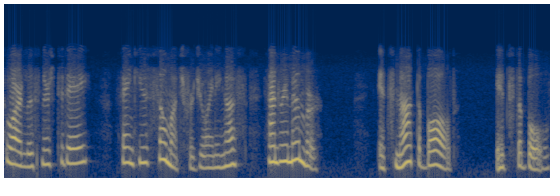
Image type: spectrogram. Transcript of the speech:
To our listeners today, thank you so much for joining us. And remember, it's not the bald, it's the bold.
